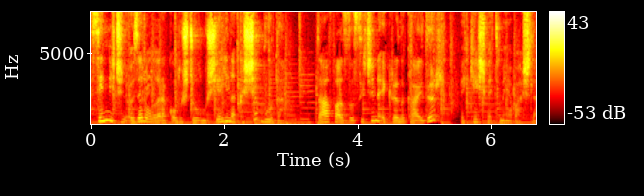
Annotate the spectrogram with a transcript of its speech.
Senin için özel olarak oluşturulmuş yayın akışı burada. Daha fazlası için ekranı kaydır ve keşfetmeye başla.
